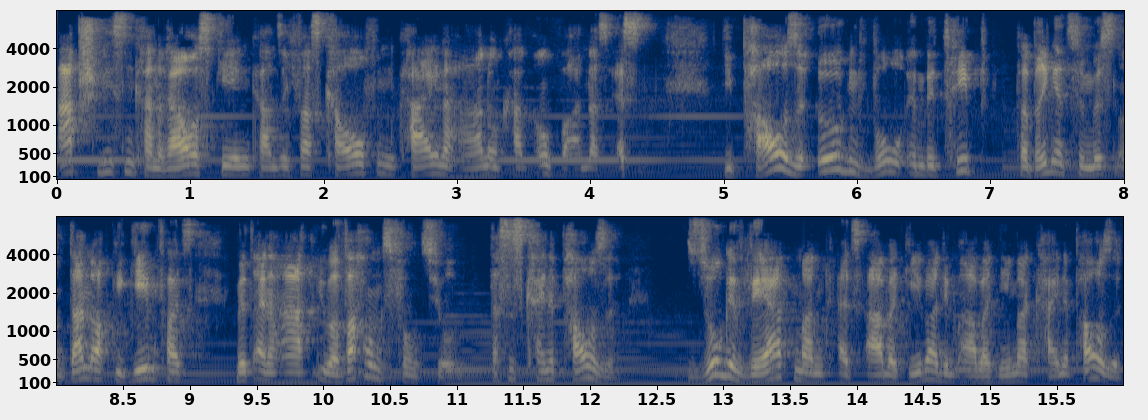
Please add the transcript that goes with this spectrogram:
abschließen, kann rausgehen, kann sich was kaufen, keine Ahnung, kann irgendwo anders essen die Pause irgendwo im Betrieb verbringen zu müssen und dann auch gegebenenfalls mit einer Art Überwachungsfunktion, das ist keine Pause. So gewährt man als Arbeitgeber dem Arbeitnehmer keine Pause.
